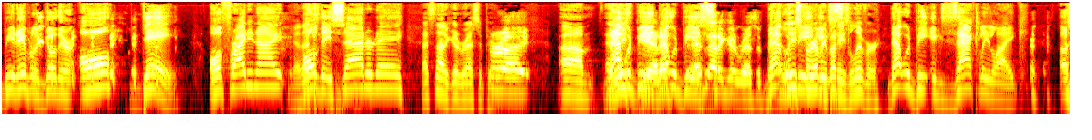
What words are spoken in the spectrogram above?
being able to go there all day, all Friday night, Yeah, all day Saturday. That's not a good recipe. right. Um, That least- would be. Yeah, that would be. That's a, not a good recipe. that at would least be for ex- everybody's liver. That would be exactly like a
